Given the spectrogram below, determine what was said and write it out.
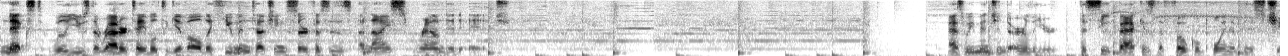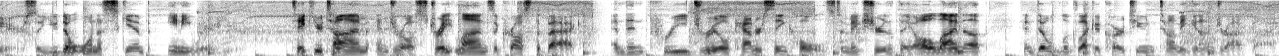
Next, we'll use the router table to give all the human touching surfaces a nice rounded edge. As we mentioned earlier, the seat back is the focal point of this chair, so you don't want to skimp anywhere here. Take your time and draw straight lines across the back, and then pre-drill countersink holes to make sure that they all line up and don't look like a cartoon Tommy gun drive-by.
